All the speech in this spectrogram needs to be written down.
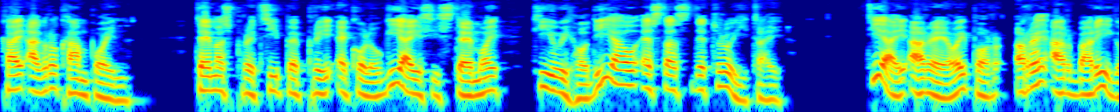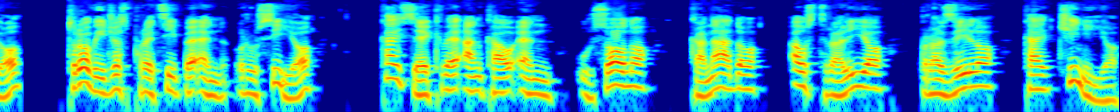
cae agrocampoin. Temas precipe pri ecologiae sistemoi, ciui hodiau estas detruitai. Tiai areoi por rearbarigo trovigas precipe en Rusio, cae seque ancau en Usono, Canado, Australio, Brasilo cae Cinio.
